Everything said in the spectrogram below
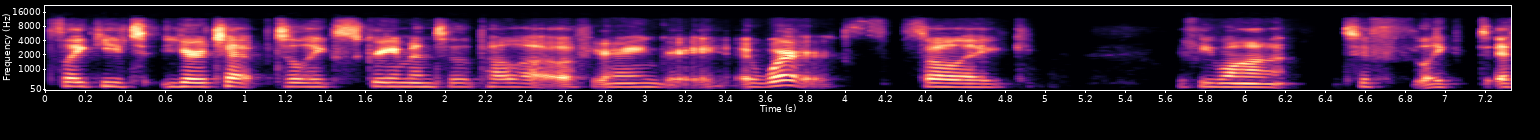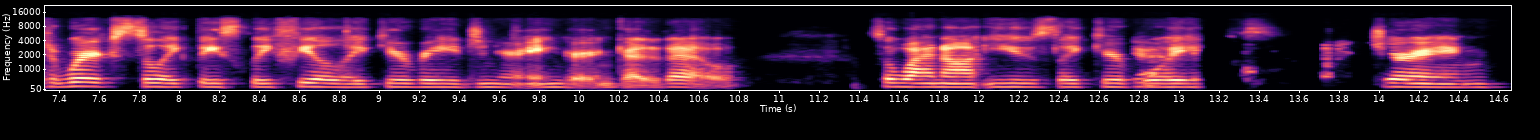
It's like you t- your tip to like scream into the pillow if you're angry. It works. So like if you want to f- like it works to like basically feel like your rage and your anger and get it out. So why not use like your yeah. voice during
